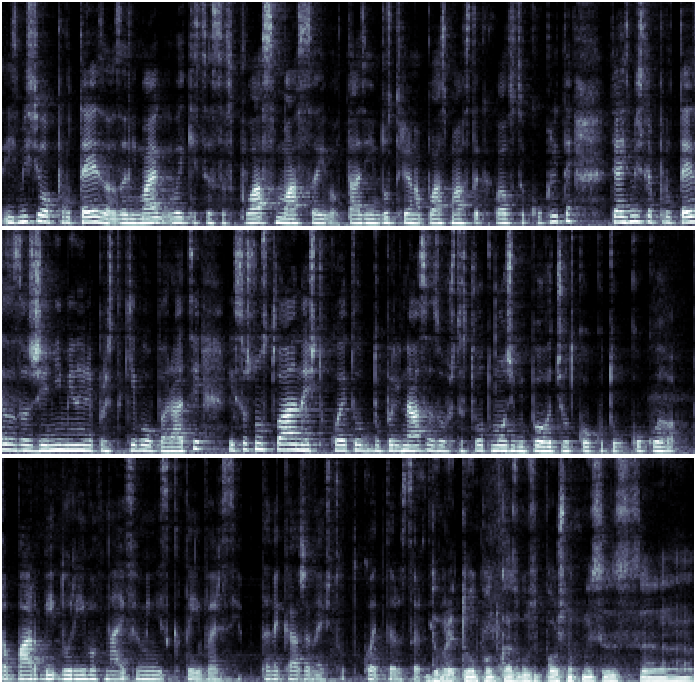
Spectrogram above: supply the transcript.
измислила протеза, занимавайки се с пластмаса и в тази индустрия на пластмасата, каквато са куклите. Тя измисля протеза за жени, минали през такива операции и всъщност това е нещо, което допринася за обществото, може би повече, отколкото куклата Барби, дори в най-феминистката и версия да не кажа нещо, което да разсърдя. Добре, този подкаст го започнахме с а,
